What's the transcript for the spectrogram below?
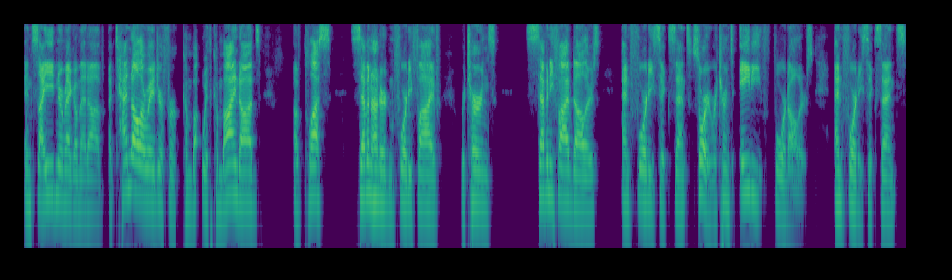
and Saeed Nurmagomedov, a $10 wager for with combined odds of plus 745 returns $75.46. Sorry, returns $84.46.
